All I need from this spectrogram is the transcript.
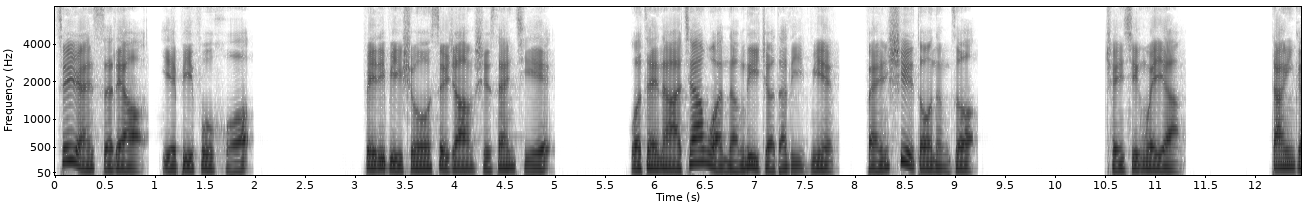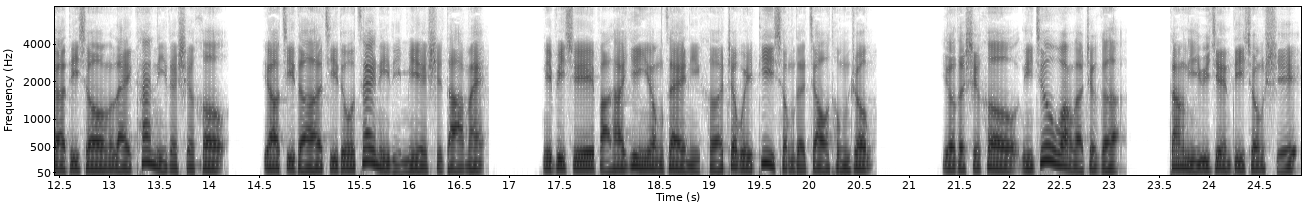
虽然死了，也必复活。”腓立比书四章十三节。我在那加我能力者的里面，凡事都能做。晨星喂养。当一个弟兄来看你的时候，要记得基督在你里面是大麦，你必须把它应用在你和这位弟兄的交通中。有的时候你就忘了这个。当你遇见弟兄时，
